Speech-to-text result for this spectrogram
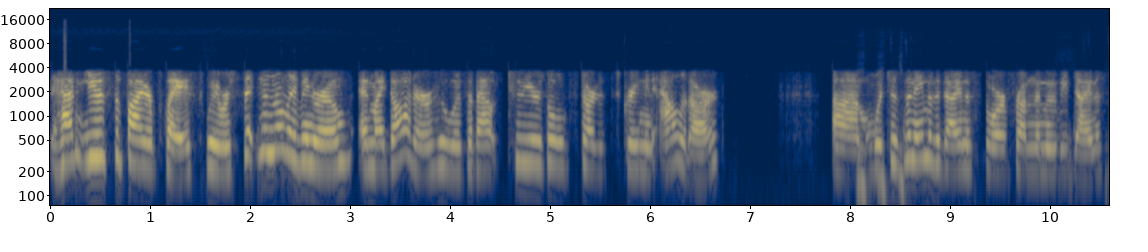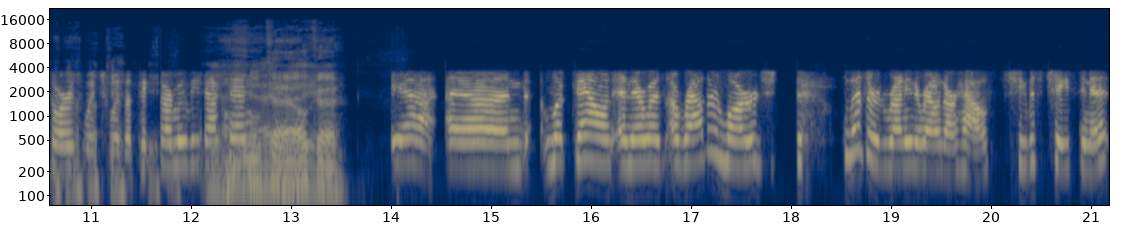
hadn't used the fireplace. We were sitting in the living room, and my daughter, who was about two years old, started screaming Aladar, um, which is the name of the dinosaur from the movie Dinosaurs, which Okay. was a Pixar movie back then. Okay, yeah, okay. Yeah, and looked down, and there was a rather large lizard running around our house. She was chasing it.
